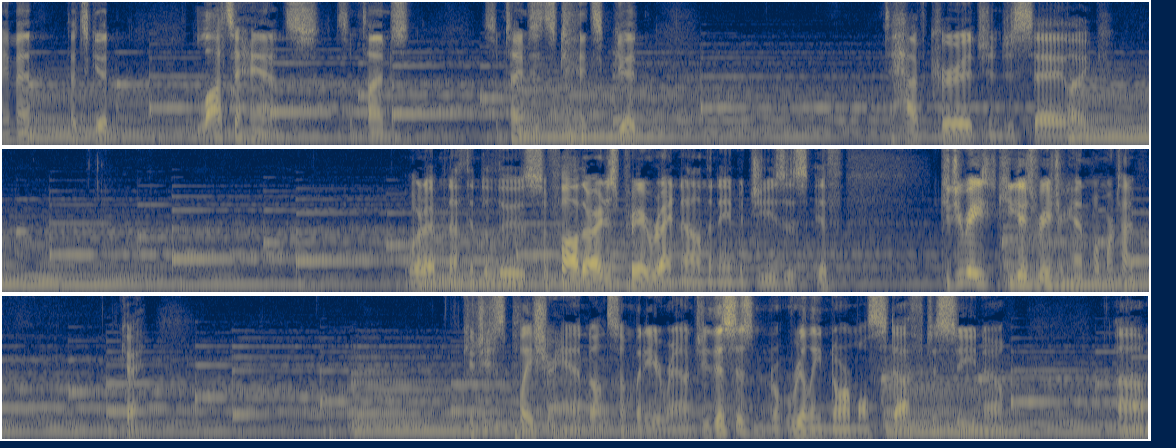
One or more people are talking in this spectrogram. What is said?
Amen. That's good. Lots of hands. Sometimes sometimes it's it's good to have courage and just say like Lord, I have nothing to lose. So, Father, I just pray right now in the name of Jesus. If could you raise, could you guys raise your hand one more time? Okay. Could you just place your hand on somebody around you? This is really normal stuff, just so you know. Um,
